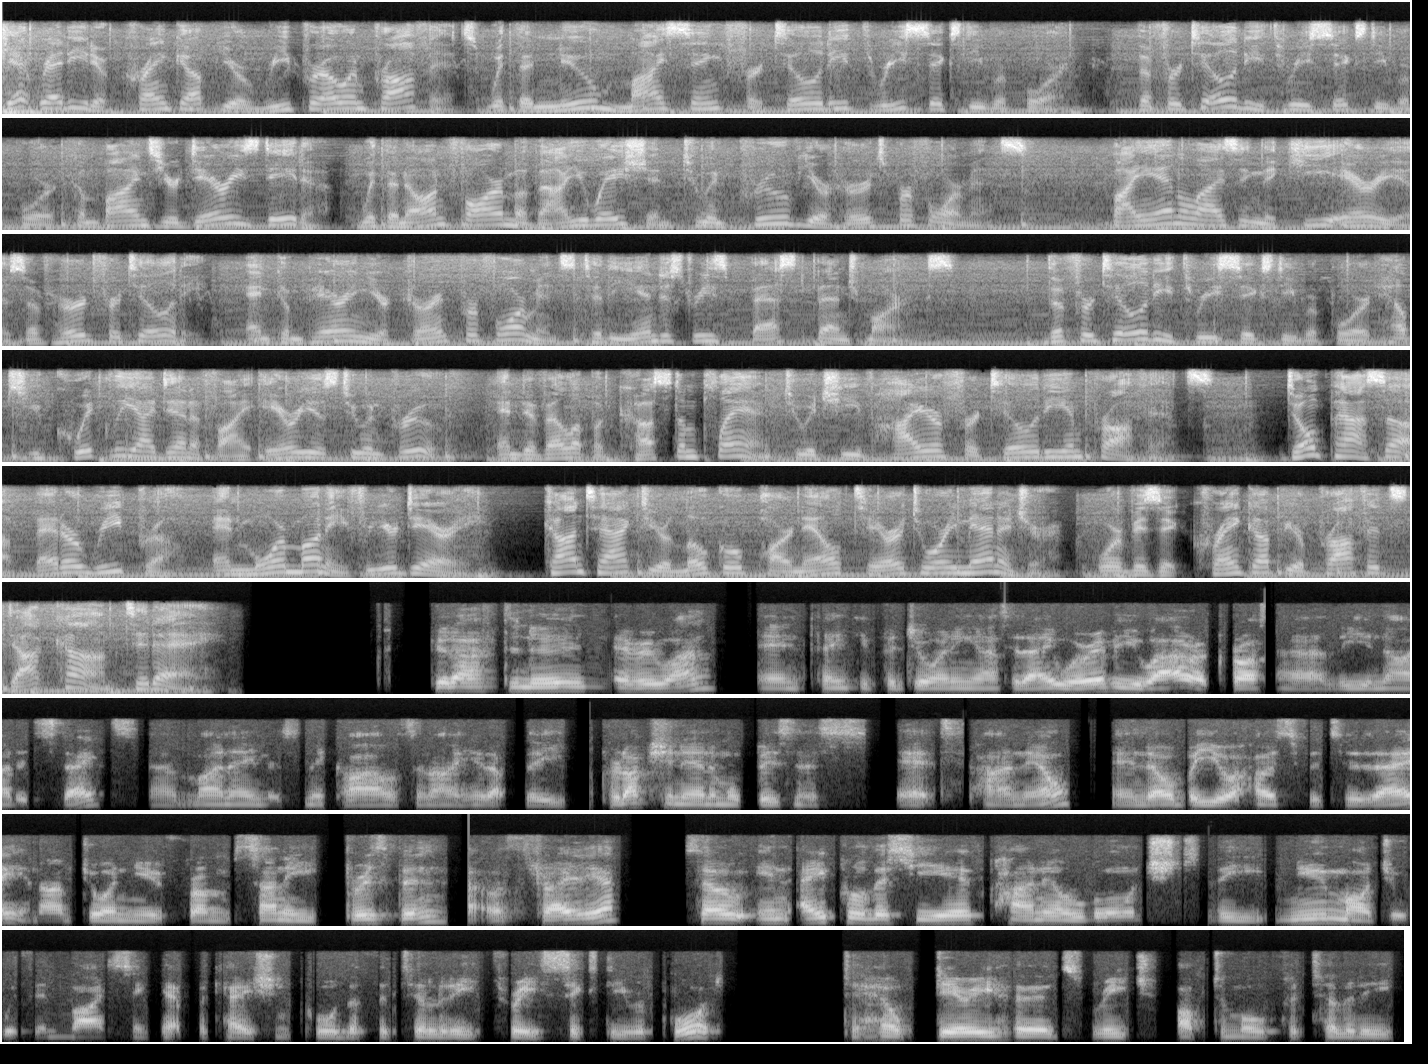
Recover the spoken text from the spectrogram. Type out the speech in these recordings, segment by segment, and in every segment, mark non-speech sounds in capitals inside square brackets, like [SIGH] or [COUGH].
Get ready to crank up your repro and profits with the new MySync Fertility 360 report. The Fertility 360 report combines your dairy's data with an on farm evaluation to improve your herd's performance. By analyzing the key areas of herd fertility and comparing your current performance to the industry's best benchmarks, the Fertility 360 report helps you quickly identify areas to improve and develop a custom plan to achieve higher fertility and profits. Don't pass up better repro and more money for your dairy. Contact your local Parnell territory manager or visit crankupyourprofits.com today. Good afternoon, everyone, and thank you for joining us today, wherever you are across uh, the United States. Uh, my name is Nick Isles, and I head up the production animal business at Parnell, and I'll be your host for today. And I'm joining you from sunny Brisbane, Australia. So, in April this year, Parnell launched the new module within MySync application called the Fertility 360 Report to help dairy herds reach optimal fertility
